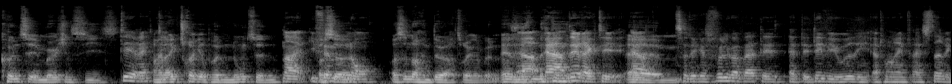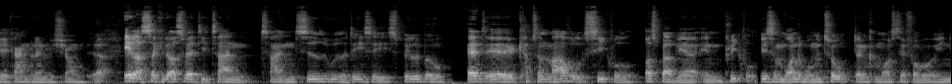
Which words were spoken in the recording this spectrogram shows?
kun til emergencies. det er rigtigt. Og han har ikke trykket på den nogensinde. Nej, i Og så- 15 år. Og så når han dør, trykker han på den. Altså, Ja, sådan- ja, det er rigtigt. Ja. Øhm. Så det kan selvfølgelig godt være, at det, at det er det, vi er ude i, at hun rent faktisk stadigvæk er i gang med den mission. Ja. Ellers så kan det også være, at de tager en, tager en side ud af DC's spillebog. At øh, Captain Marvel sequel også bare bliver en prequel. Ligesom Wonder Woman 2, den kommer også til at foregå ind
